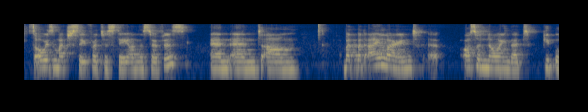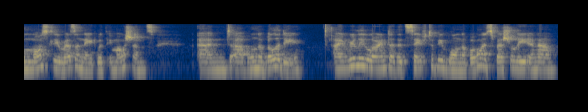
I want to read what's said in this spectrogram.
it's always much safer to stay on the surface and and um, but but I learned uh, also knowing that people mostly resonate with emotions and uh, vulnerability. I really learned that it's safe to be vulnerable, especially in a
